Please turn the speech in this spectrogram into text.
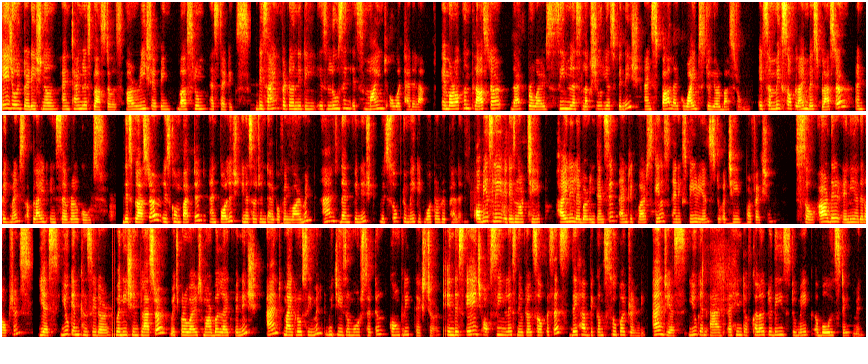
Age-old traditional and timeless plasters are reshaping bathroom aesthetics. Design fraternity is losing its mind over Tadelakt, a Moroccan plaster that provides seamless luxurious finish and spa-like vibes to your bathroom. It's a mix of lime-based plaster and pigments applied in several coats. This plaster is compacted and polished in a certain type of environment and then finished with soap to make it water repellent. Obviously, it is not cheap, highly labor intensive and requires skills and experience to achieve perfection. So, are there any other options? Yes, you can consider Venetian plaster, which provides marble like finish, and micro cement, which is a more subtle concrete texture. In this age of seamless neutral surfaces, they have become super trendy. And yes, you can add a hint of color to these to make a bold statement.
